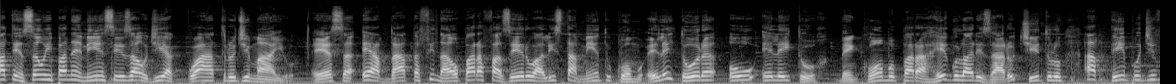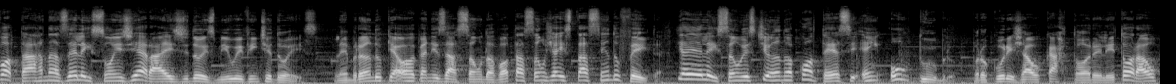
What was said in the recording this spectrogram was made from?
Atenção ipanemenses ao dia 4 de maio. Essa é a data final para fazer o alistamento como eleitora ou eleitor, bem como para regularizar o título a tempo de votar nas eleições gerais de 2022. Lembrando que a organização da votação já está sendo feita e a eleição este ano acontece em outubro. Procure já o cartório eleitoral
